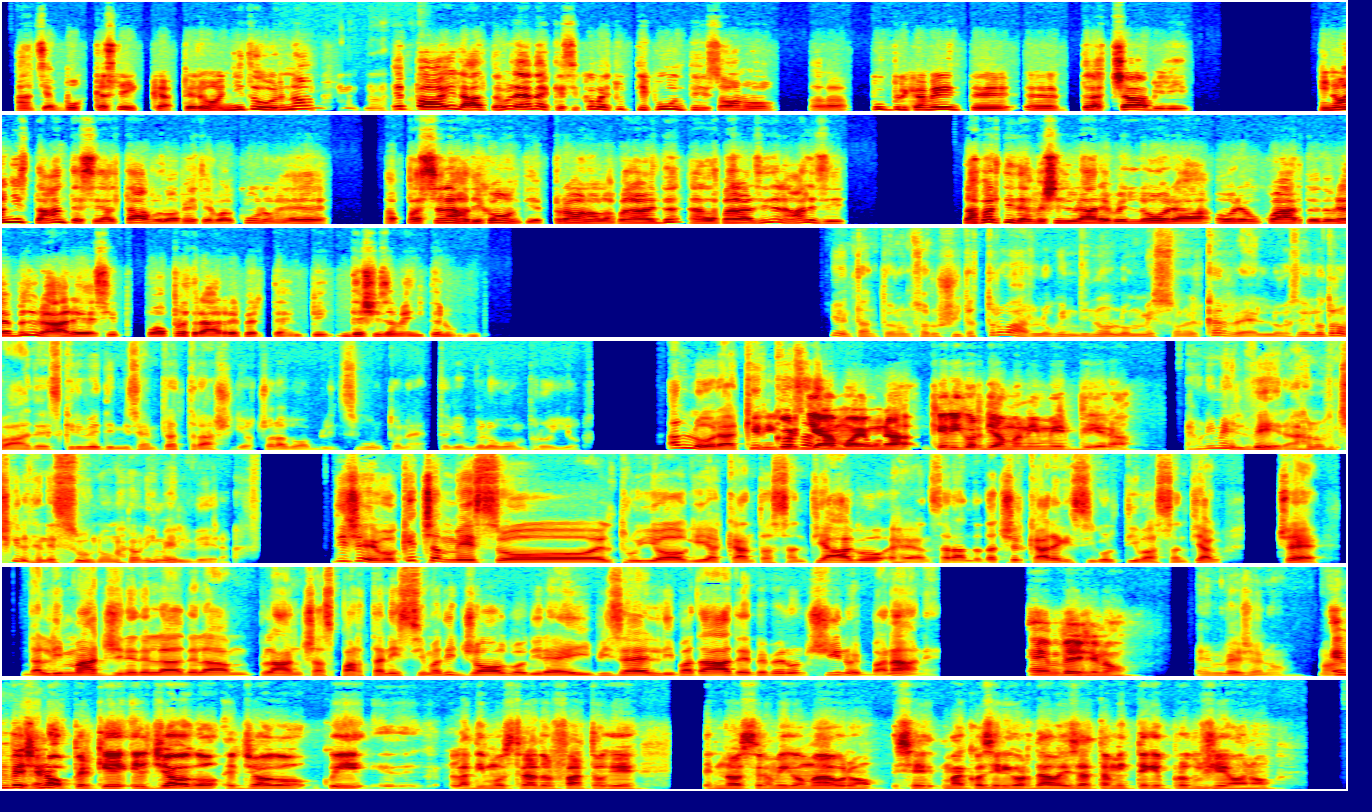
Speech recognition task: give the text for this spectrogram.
anzi a bocca secca per ogni turno. e poi l'altro problema è che siccome tutti i punti sono uh, pubblicamente uh, tracciabili in ogni istante, se al tavolo avete qualcuno che è appassionato di conti e prono alla, paralisi, alla paralisi di analisi, la partita invece di durare quell'ora, ora e un quarto che dovrebbe durare, si può protrarre per tempi decisamente lunghi. Io intanto non sono riuscito a trovarlo, quindi non l'ho messo nel carrello. Se lo trovate, scrivetemi sempre a trash.goblins.net che ve lo compro io. Allora, che, che ricordiamo, cosa... è una, che ricordiamo è un'email vera. È un'email vera, non ci crede nessuno, ma è un'email vera. Dicevo, che ci ha messo il True Yogi accanto a Santiago? Eh, sarà andato a cercare che si coltiva a Santiago. Cioè, dall'immagine della, della plancia spartanissima di gioco, direi piselli, patate, peperoncino e banane. E invece no. E invece no. Ma... E invece no, perché il gioco, il gioco qui eh, l'ha dimostrato il fatto che il nostro amico Mauro se, manco si ricordava esattamente che producevano.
